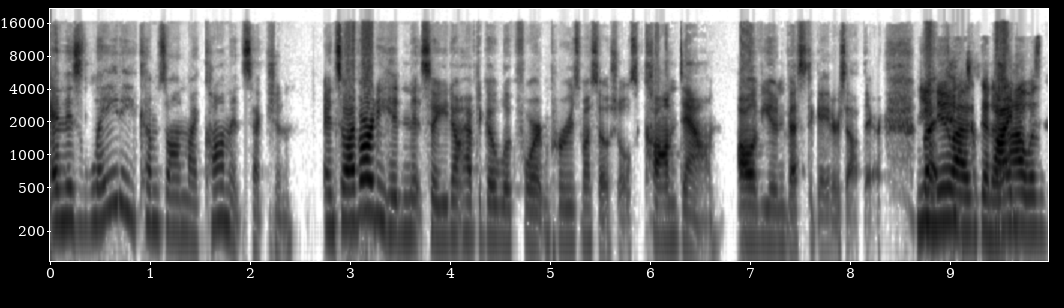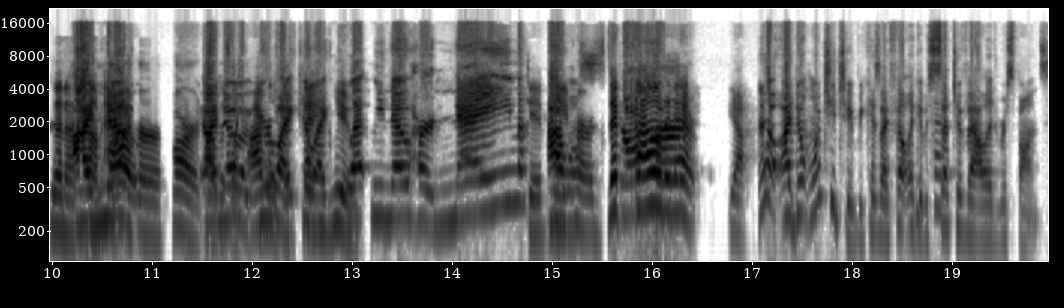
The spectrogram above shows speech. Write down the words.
And this lady comes on my comment section. And so I've already hidden it so you don't have to go look for it and peruse my socials. Calm down, all of you investigators out there. You but knew I was gonna. find- I was gonna I know. her hard. I, was know Like, I you're like you're like you. let me know her name. Give I me will her zip code and her." Yeah. No, I don't want you to because I felt like it was such a valid response.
